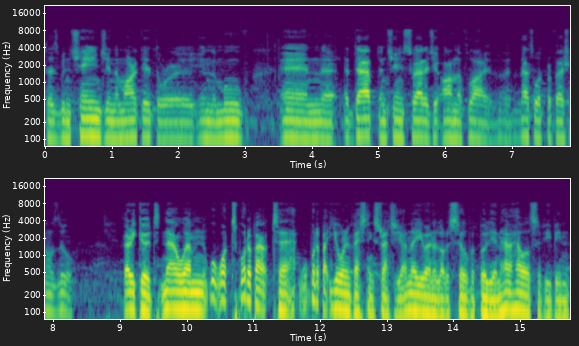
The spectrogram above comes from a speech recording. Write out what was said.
there's been change in the market or uh, in the move and uh, adapt and change strategy on the fly. That's what professionals do. Very good. Now, um, what what about uh, what about your investing strategy? I know you own a lot of silver bullion. How how else have you been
